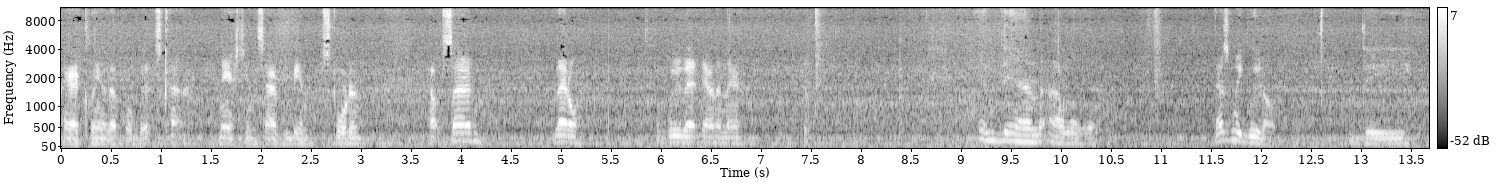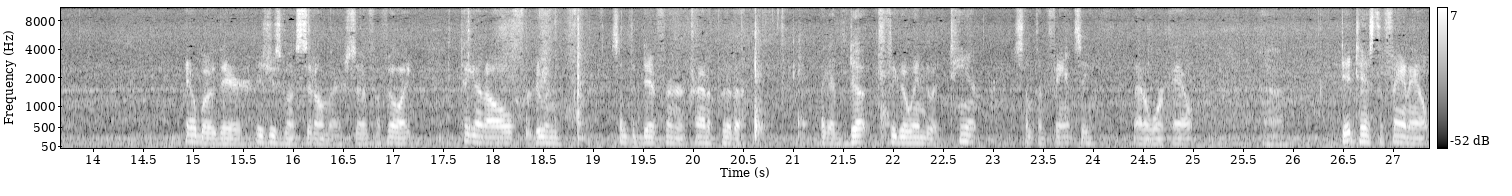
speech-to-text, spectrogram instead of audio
I gotta clean it up a little bit. It's kind of nasty inside from being stored in outside. That'll I'll glue that down in there. And then I will, that's gonna be glued on. The elbow there, it's just gonna sit on there. So if I feel like taking it off or doing something different or trying to put a like a duct to go into a tent, something fancy, that'll work out. Uh, did test the fan out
